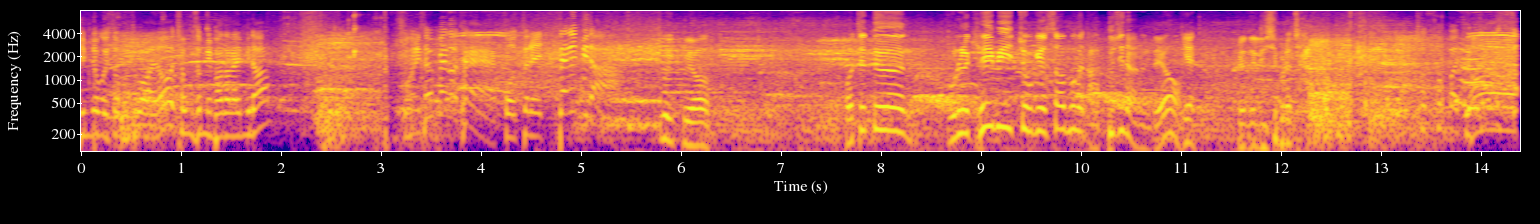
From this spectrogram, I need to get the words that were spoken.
김정일 서브 들어와요. 정선민 받아냅니다. 중에서 백어택. 코트를 때립니다. 하고 있고요. 어쨌든 오늘 KB 쪽의 서브가 나쁘진 않은데요. 예. 그래도 리시브를 잘 첫 선발 드 서비스.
